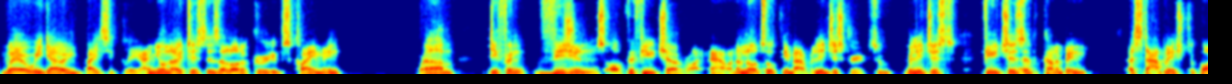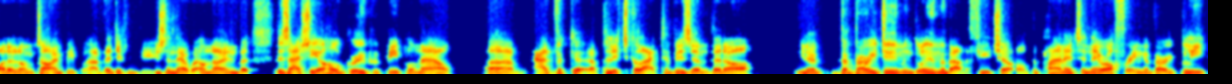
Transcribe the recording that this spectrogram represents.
Where are we going, basically? And you'll notice there's a lot of groups claiming um, different visions of the future right now. And I'm not talking about religious groups. Religious futures have kind of been established for quite a long time. People have their different views and they're well known. But there's actually a whole group of people now uh, advocate uh, political activism that are, you know, they're very doom and gloom about the future of the planet, and they're offering a very bleak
